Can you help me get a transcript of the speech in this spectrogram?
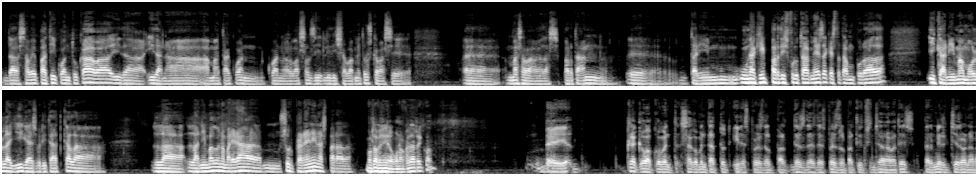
de saber patir quan tocava i d'anar a matar quan, quan el Barça els, li deixava metros, que va ser eh, massa vegades. Per tant, eh, tenim un equip per disfrutar més aquesta temporada i que anima molt la Lliga. És veritat que la l'anima la, d'una manera mm, sorprenent i inesperada. Vols afegir alguna cosa, Rico? Bé, crec que s'ha comentat, comentat tot i després del, part, des, des després del partit fins ara mateix, per mi el Girona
